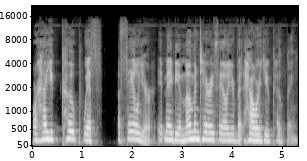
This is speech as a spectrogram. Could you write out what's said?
or how you cope with a failure. It may be a momentary failure, but how are you coping?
